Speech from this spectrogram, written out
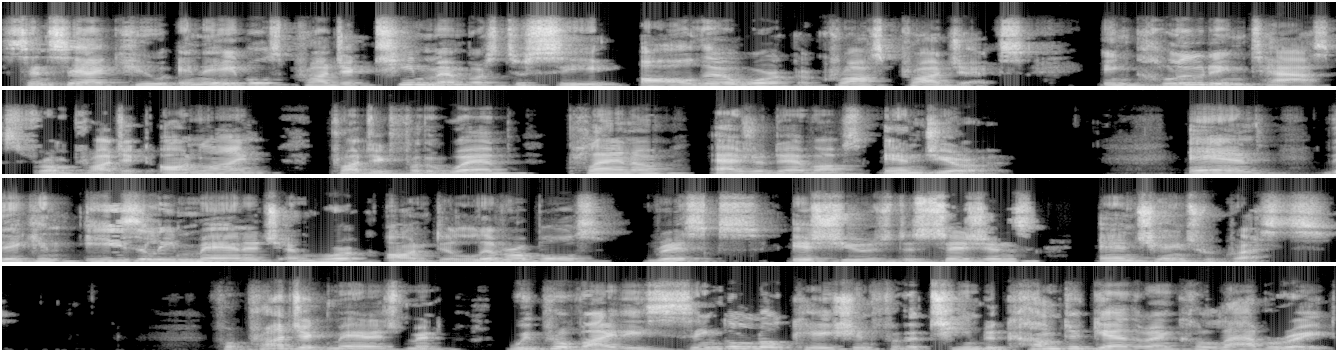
Sensei IQ enables project team members to see all their work across projects including tasks from Project Online, Project for the Web, Planner, Azure DevOps, and Jira. And they can easily manage and work on deliverables, risks, issues, decisions, and change requests. For project management, we provide a single location for the team to come together and collaborate.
